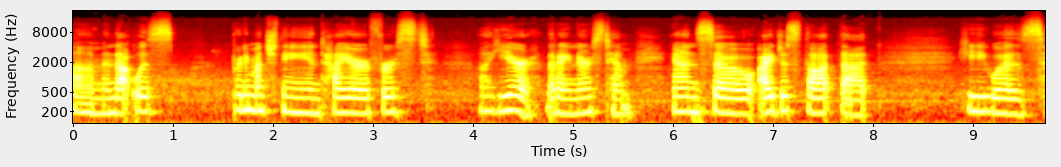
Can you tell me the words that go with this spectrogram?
Um, and that was pretty much the entire first uh, year that I nursed him. And so I just thought that he was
